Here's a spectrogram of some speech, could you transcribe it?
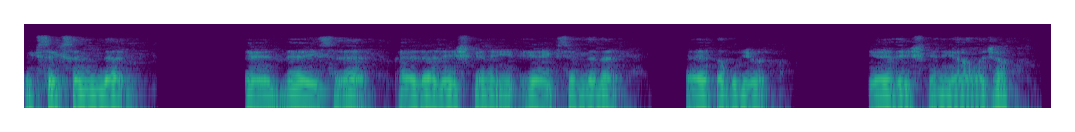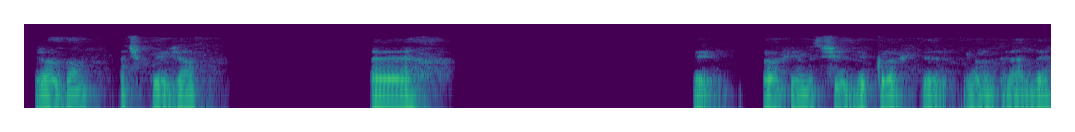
X ekseninde e, D ise PL değişkeni, Y ekseninde de E, W, Y değişkeni yer alacak. Birazdan açıklayacağız. Ee, e, grafiğimizi çizdik. Grafikte görüntülendi.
